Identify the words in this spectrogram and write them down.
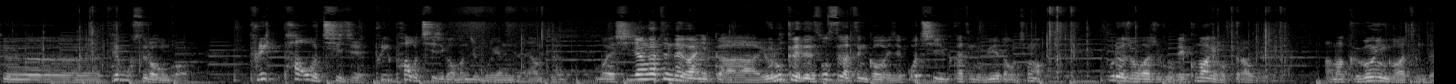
그 태국스러운 거. Prik Pao 치즈, Prik Pao 치즈가 뭔지 모르겠는데 아무튼 뭐 시장 같은 데 가니까 요렇게 된 소스 같은 거 이제 꼬치 같은 거 위에다 엄청 막 뿌려줘가지고 매콤하게 먹더라고. 아마 그거인 것 같은데.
